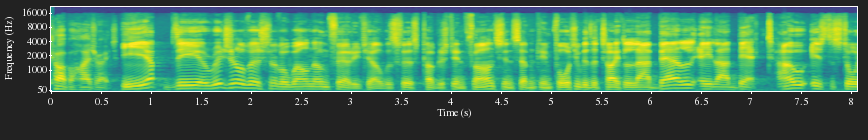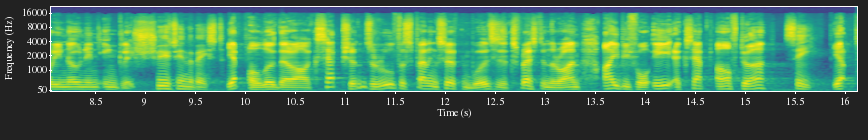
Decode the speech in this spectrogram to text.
Carbohydrate. Yep, the original version of a well-known fairy tale was first published in France in 1740 with the title La Belle et la Bête. How is the story known in English? Beauty and the Beast. Yep, although there are exceptions, the rule for spelling certain words is expressed in the rhyme I before E except after C. Yep.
